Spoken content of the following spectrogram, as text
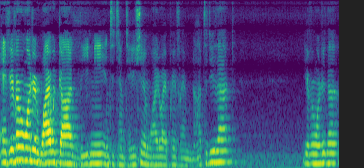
And if you've ever wondered why would God lead me into temptation and why do I pray for him not to do that? You ever wondered that?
